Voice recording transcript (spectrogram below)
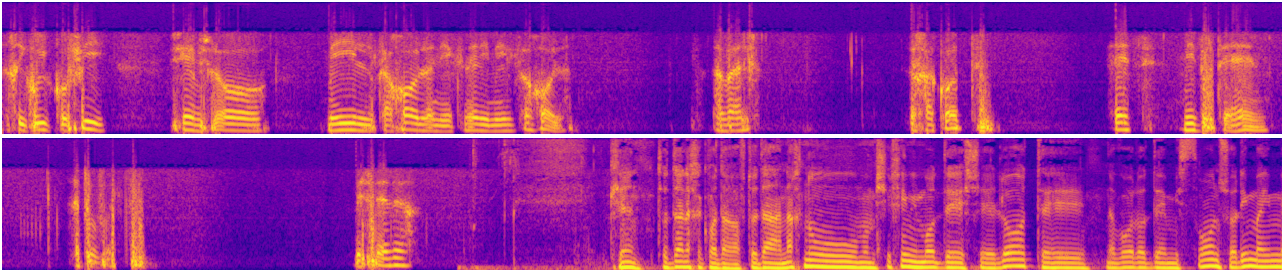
חיקוי קופי, שם שלו מעיל כחול, אני אקנה לי מעיל כחול. אבל לחקות את מידותיהן הטובות. בסדר? כן, תודה לך כבוד הרב, תודה. אנחנו ממשיכים עם עוד אה, שאלות, אה, נעבור על עוד אה, מסרון. שואלים האם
